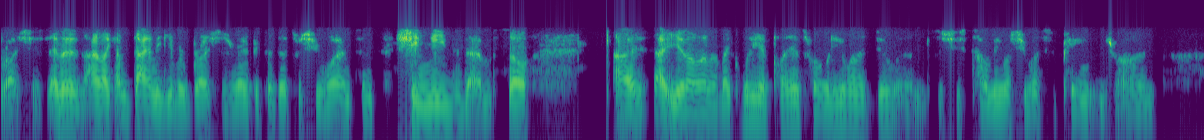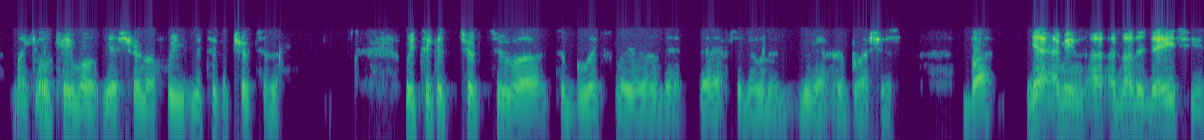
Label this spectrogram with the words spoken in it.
brushes, and then I like I'm dying to give her brushes, right? Because that's what she wants and she needs them. So, uh, I, you know, and I'm like, what do you have plans for? What do you want to do with them? So she's telling me what she wants to paint and draw, and I'm like, okay, well, yeah, sure enough, we we took a trip to the we took a trip to uh to Blick's later on that that afternoon, and we got her brushes. But yeah, I mean, uh, another day she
